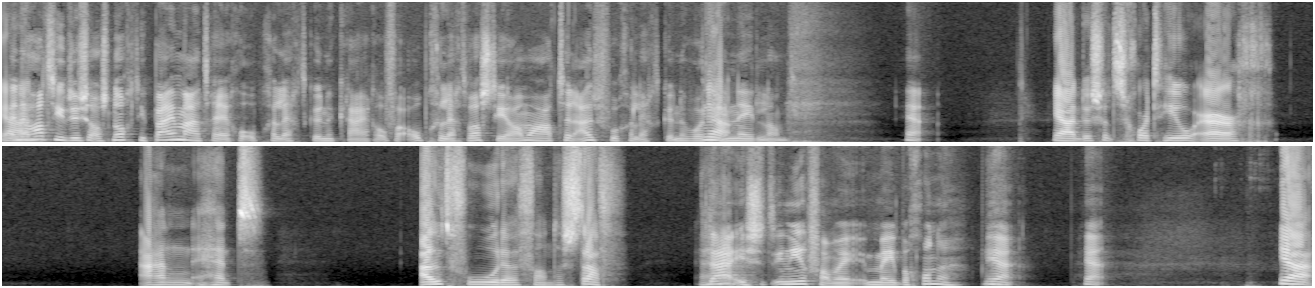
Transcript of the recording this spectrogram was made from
Ja, en dan had hij dus alsnog die pijnmaatregel opgelegd kunnen krijgen. Of opgelegd was die al, maar had ten uitvoer gelegd kunnen worden Ja. in Nederland. Ja, dus het schort heel erg aan het uitvoeren van de straf. Daar is het in ieder geval mee, mee begonnen. Ja. Ja. Ja.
